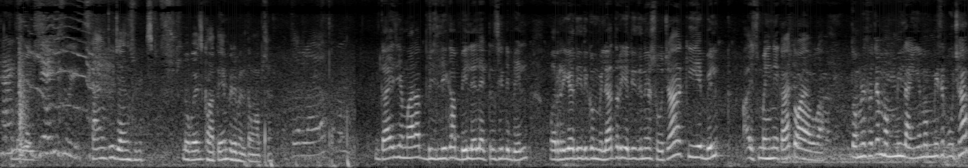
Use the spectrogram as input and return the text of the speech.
थैंक्स लो to Jain sweets thank you Jain sweets लो गाइस खाते हैं फिर मिलता हूँ आपसे। गाइस ये हमारा बिजली का बिल है इलेक्ट्रिसिटी बिल और रिया दीदी को मिला तो रिया दीदी ने सोचा कि ये बिल इस महीने का है तो आया होगा। तो हमने सोचा मम्मी लाई है। मम्मी से पूछा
